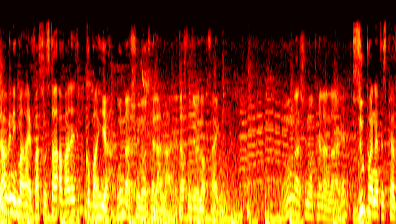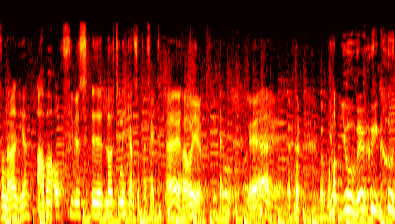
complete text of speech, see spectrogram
Da bin ich mal hype. Was uns da erwartet? Guck mal hier. Wunderschöne Hotelanlage. Das muss ich euch noch zeigen. Wunderschöne Hotelanlage. Super nettes Personal hier. Aber auch vieles äh, läuft hier nicht ganz so perfekt. Hey, how are you? Yeah. You very good.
